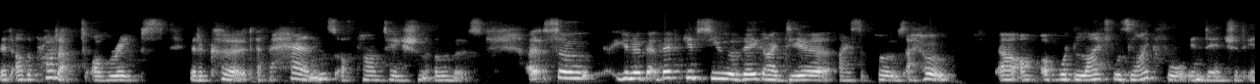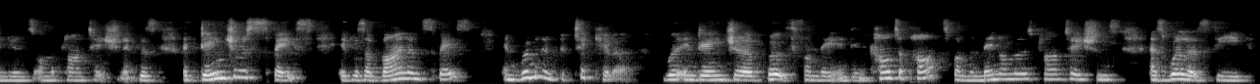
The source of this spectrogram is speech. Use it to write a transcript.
that are the product of rapes that occurred at the hands of plantation owners. Uh, so, you know, that, that gives you a vague idea, I suppose, I hope, uh, of, of what life was like for indentured Indians on the plantation. It was a dangerous space, it was a violent space, and women in particular were in danger both from their Indian counterparts, from the men on those plantations, as well as the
